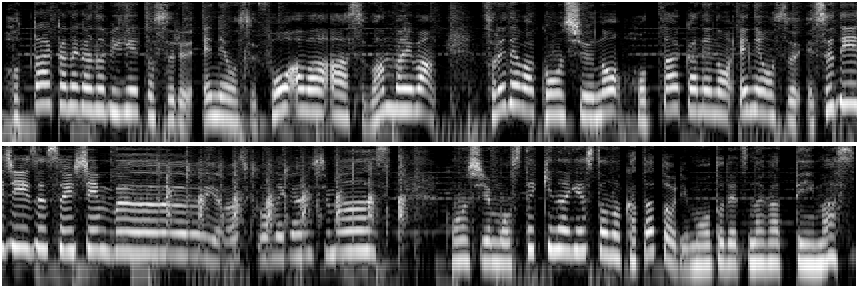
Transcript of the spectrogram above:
堀田茜がナビゲートするエネオス4 Hour Earth 1 by 1それでは今週の堀田茜のエネオス SDGs 推進部。よろしくお願いします。今週も素敵なゲストの方とリモートでつながっています。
